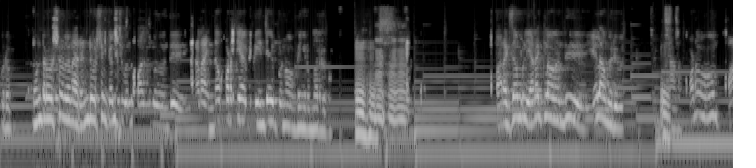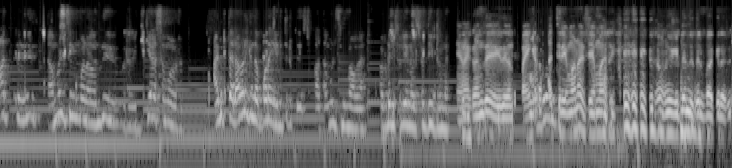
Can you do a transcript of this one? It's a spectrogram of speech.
ஒரு ஒன்றரை வருஷம் இல்ல நான் ரெண்டு வருஷம் கழிச்சு வந்து பார்க்கும்போது வந்து என்னடா இந்த படத்தையா இப்படி என்ஜாய் பண்ணோம் அப்படிங்கிற மாதிரி இருக்கும். ஃபார் எக்ஸாம்பிள் எனக்குலாம் வந்து ஏழாம் அறிவு படம் பார்த்து தமிழ் சினிமால வந்து ஒரு வித்தியாசமா ஒரு அடுத்த லெவலுக்கு இந்த படம் எடுத்துட்டு போயிடுச்சுப்பா தமிழ் சினிமாவை அப்படின்னு சொல்லி நான் சுத்திட்டு இருந்தேன். எனக்கு வந்து இது வந்து பயங்கர ஆச்சரியமான விஷயமா இருக்கு. உங்ககிட்ட இருந்து எதிர்பார்க்கறது.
